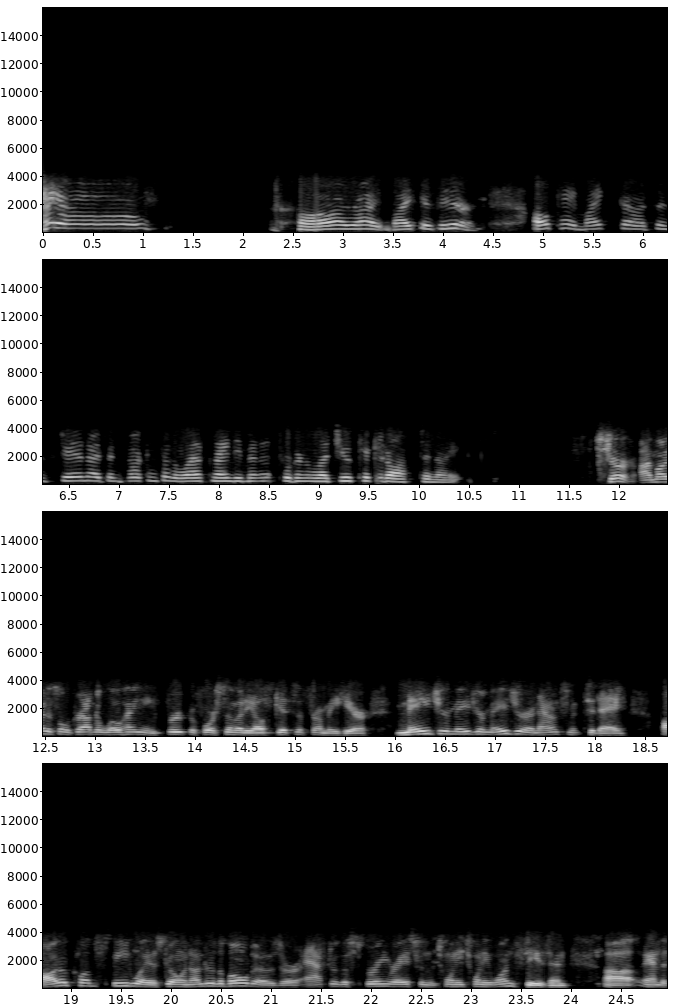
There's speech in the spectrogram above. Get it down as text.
Heyo. All right, Mike is here. Okay, Mike, uh, since Jay and I have been talking for the last 90 minutes, we're going to let you kick it off tonight. Sure. I might as well grab a low hanging fruit before somebody else gets it from me here. Major, major, major announcement today. Auto Club Speedway is going under the bulldozer after the spring race from the 2021 season, uh, and the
